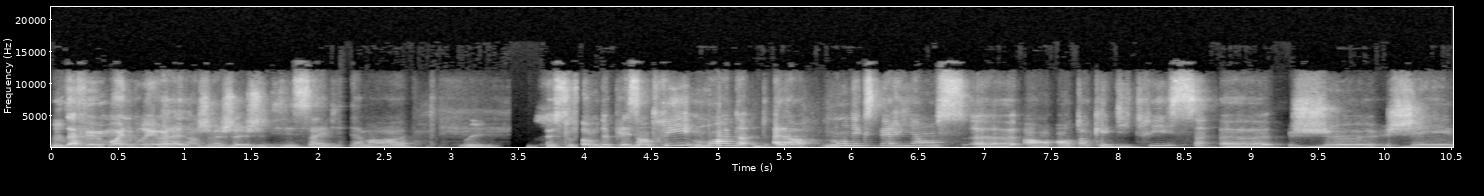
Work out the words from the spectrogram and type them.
ça fait moins de bruit, voilà. Non, je, disais ça évidemment euh, oui. Euh, sous forme de plaisanterie. Moi, alors, mon expérience euh, en, tant qu'éditrice, j'ai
